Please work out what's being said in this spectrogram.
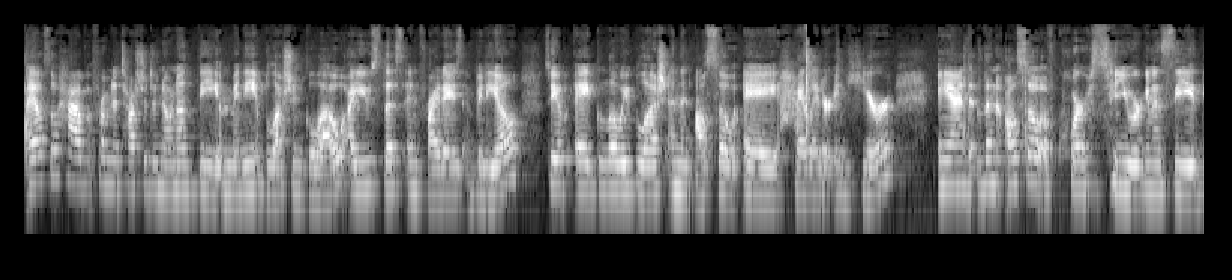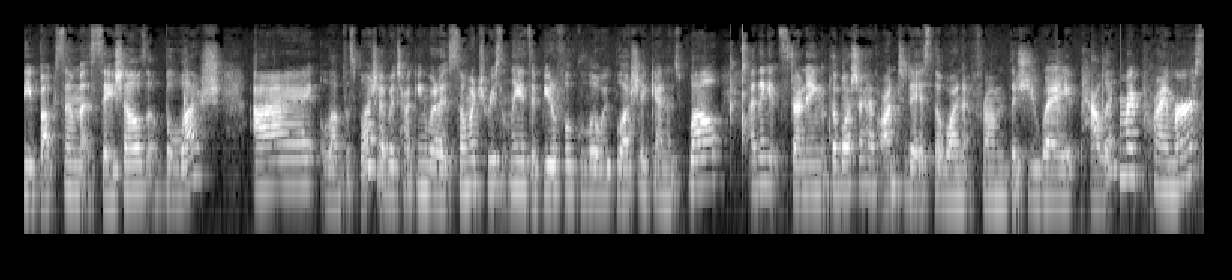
I also have from Natasha Denona the Mini Blush and Glow. I used this in Friday's video. So you have a glowy blush and then also a highlighter in here. And then also, of course, you are gonna see the Buxom Seychelles blush. I love this blush. I've been talking about it so much recently. It's a beautiful glowy blush again as well. I think it's stunning. The blush I have on today is the one from the Jouer palette. For my primers,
